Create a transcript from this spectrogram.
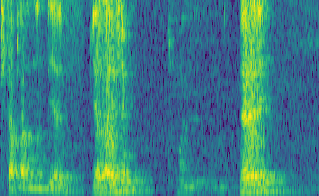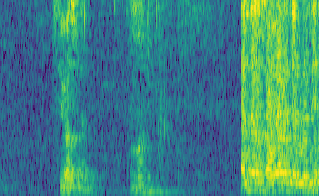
kitaplarından diyelim. Yazarı kim? Nereli? Sivaslı. Tamam. أن الخوارج الذين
